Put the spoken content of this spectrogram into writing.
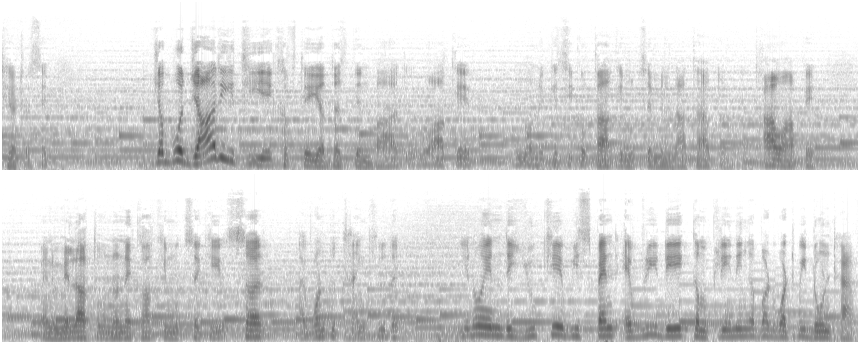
थिएटर से। जब वो जा रही थी एक हफ़्ते या दस दिन बाद, वो आके उन्होंने किसी को कहा कि मुझसे मिलना था तो था वहाँ पे मैंने मिला तो उन्होंने कहा कि मुझसे कि sir I want to thank you that you know in the U K we spend every day complaining about what we don't have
